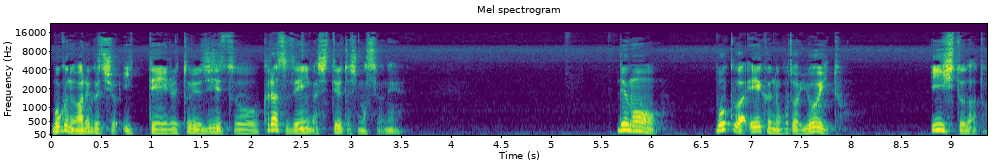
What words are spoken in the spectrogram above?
僕の悪口を言っているという事実をクラス全員が知ってるとしますよね。でも僕は A 君のことを良いといい人だと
